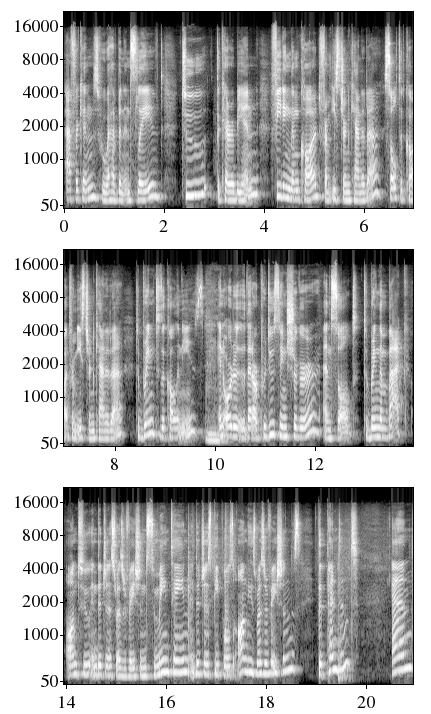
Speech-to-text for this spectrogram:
Africans who have been enslaved to the Caribbean, feeding them cod from eastern Canada, salted cod from eastern Canada, to bring to the colonies mm. in order that are producing sugar and salt to bring them back onto indigenous reservations to maintain indigenous peoples on these reservations dependent and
